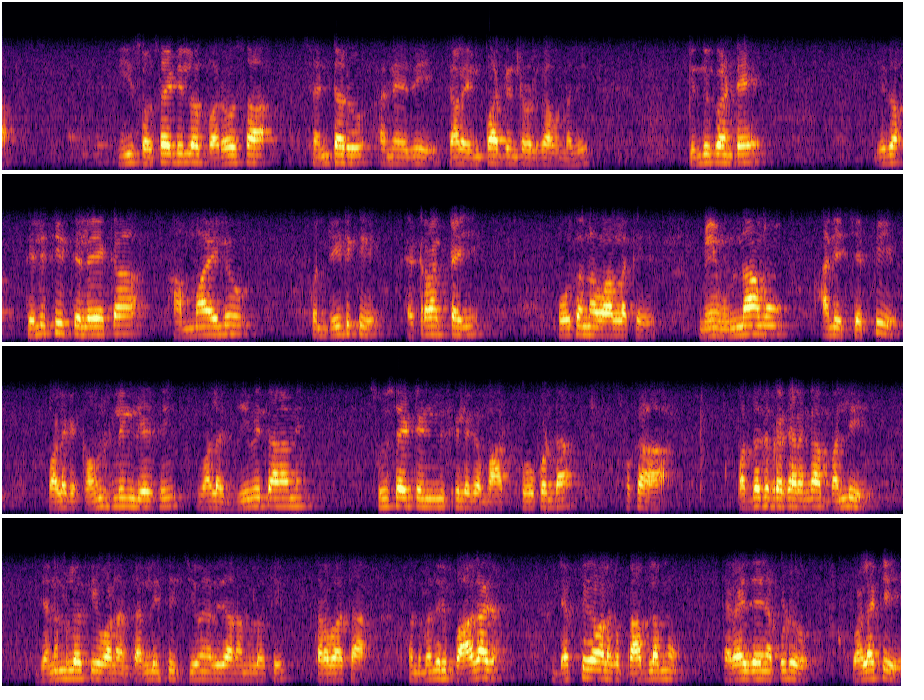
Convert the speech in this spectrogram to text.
ఈ సొసైటీలో భరోసా సెంటరు అనేది చాలా ఇంపార్టెంట్ రోల్గా ఉన్నది. ఎందుకంటే ఏదో తెలిసి తెలియక అమ్మాయిలు కొన్నిటికి అట్రాక్ట్ అయ్యి పోతున్న వాళ్ళకి మేము ఉన్నాము అని చెప్పి వాళ్ళకి కౌన్సిలింగ్ చేసి వాళ్ళ జీవితాలని సూసైడ్ టెండెన్సీలుగా మార్చుకోకుండా ఒక పద్ధతి ప్రకారంగా మళ్ళీ జనంలోకి వాళ్ళని తరలించి జీవన విధానంలోకి తర్వాత కొంతమందికి బాగా డెప్త్గా వాళ్ళకి ప్రాబ్లము ఎరైజ్ అయినప్పుడు వాళ్ళకి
